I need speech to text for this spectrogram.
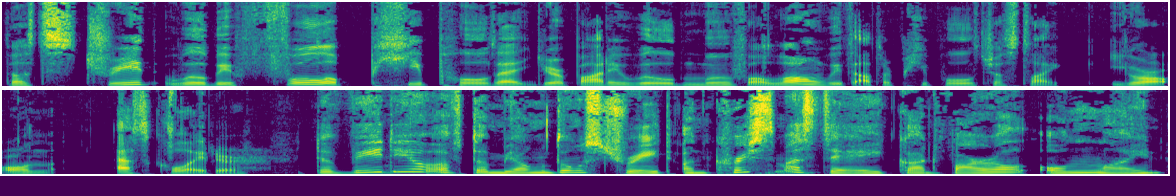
the street will be full of people that your body will move along with other people just like you're on escalator. The video of the Myeongdong street on Christmas Day got viral online.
